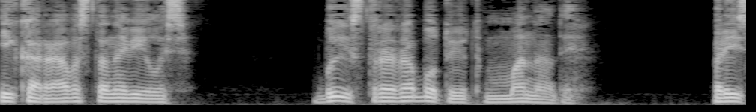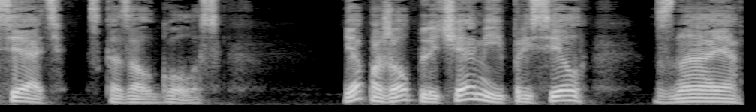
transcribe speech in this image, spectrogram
и кора восстановилась. Быстро работают монады. «Присядь», — сказал голос. Я пожал плечами и присел, зная,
